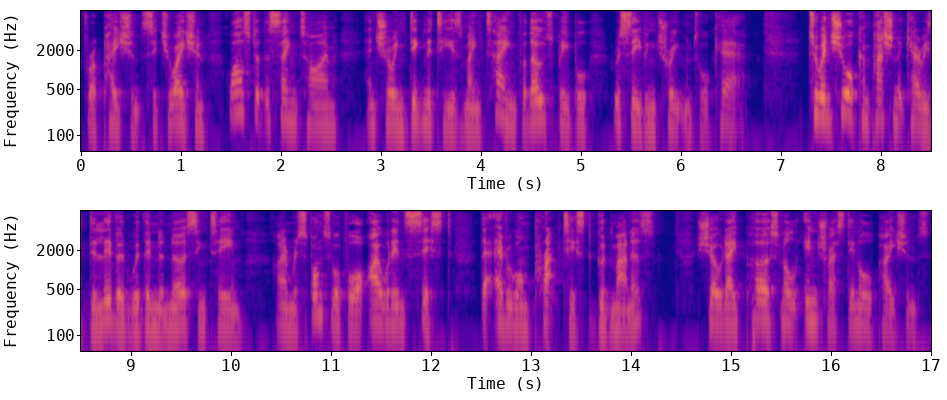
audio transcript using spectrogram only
for a patient's situation, whilst at the same time ensuring dignity is maintained for those people receiving treatment or care. To ensure compassionate care is delivered within the nursing team I am responsible for, I would insist that everyone practiced good manners, showed a personal interest in all patients,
